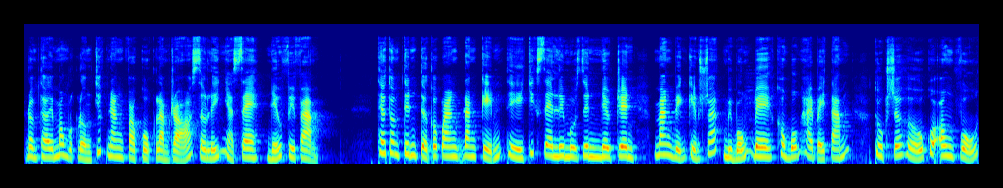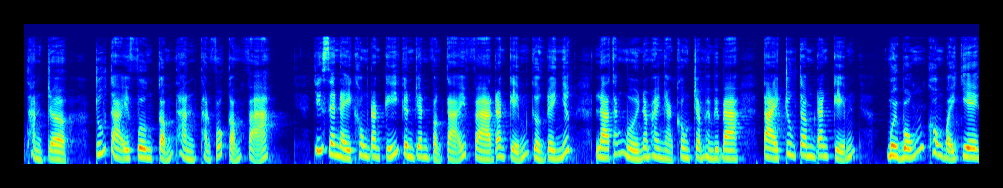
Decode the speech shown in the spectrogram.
đồng thời mong lực lượng chức năng vào cuộc làm rõ xử lý nhà xe nếu vi phạm. Theo thông tin từ cơ quan đăng kiểm thì chiếc xe limousine nêu trên mang biển kiểm soát 14B04278 thuộc sở hữu của ông Vũ Thành Trờ, trú tại phường Cẩm Thành, thành phố Cẩm Phả. Chiếc xe này không đăng ký kinh doanh vận tải và đăng kiểm gần đây nhất là tháng 10 năm 2023 tại Trung tâm đăng kiểm 1407G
